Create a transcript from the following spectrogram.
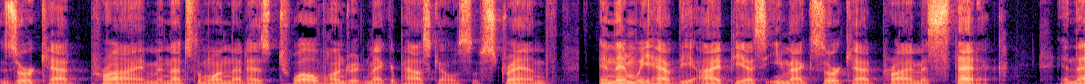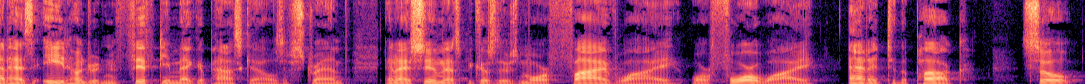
ZirCAD Prime, and that's the one that has 1200 megapascals of strength. And then we have the IPS Emax ZirCAD Prime Aesthetic, and that has 850 megapascals of strength. And I assume that's because there's more 5Y or 4Y added to the puck. So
